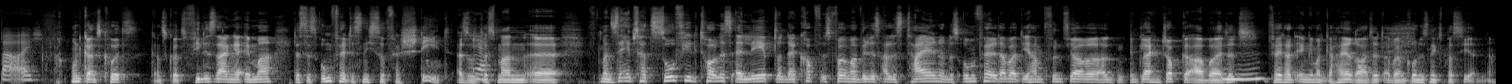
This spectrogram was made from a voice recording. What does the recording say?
bei euch? Und ganz kurz, ganz kurz. Viele sagen ja immer, dass das Umfeld es nicht so versteht. Also, ja. dass man, äh, man selbst hat so viel Tolles erlebt und der Kopf ist voll, man will das alles teilen und das Umfeld, aber die haben fünf Jahre im gleichen Job gearbeitet. Mhm. Vielleicht hat irgendjemand geheiratet, aber im Grunde ist nichts passiert. Ne?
